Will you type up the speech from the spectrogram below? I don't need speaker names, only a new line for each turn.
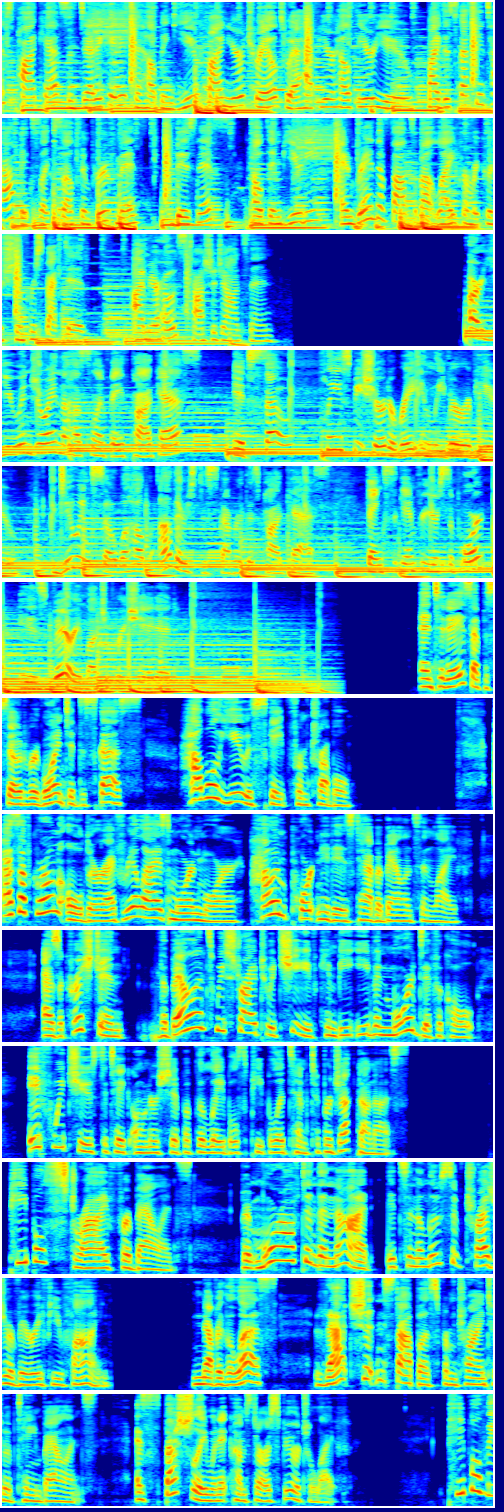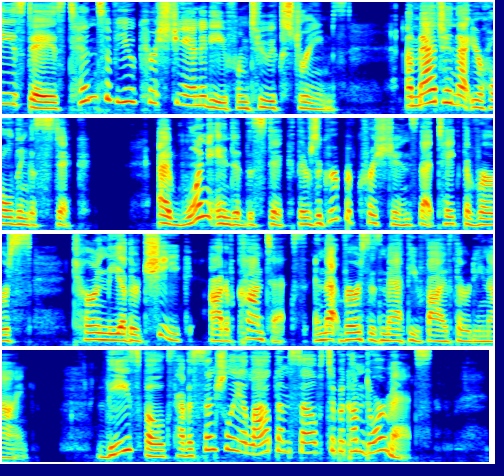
This podcast is dedicated to helping you find your trail to a happier, healthier you by discussing topics like self improvement, business, health and beauty, and random thoughts about life from a Christian perspective. I'm your host, Tasha Johnson. Are you enjoying the Hustle and Faith podcast? If so, please be sure to rate and leave a review. Doing so will help others discover this podcast. Thanks again for your support. It is very much appreciated. In today's episode, we're going to discuss how will you escape from trouble? As I've grown older, I've realized more and more how important it is to have a balance in life. As a Christian, the balance we strive to achieve can be even more difficult if we choose to take ownership of the labels people attempt to project on us. People strive for balance, but more often than not, it's an elusive treasure very few find. Nevertheless, that shouldn't stop us from trying to obtain balance, especially when it comes to our spiritual life. People these days tend to view Christianity from two extremes. Imagine that you're holding a stick. At one end of the stick, there's a group of Christians that take the verse, turn the other cheek, out of context, and that verse is Matthew 5:39. These folks have essentially allowed themselves to become doormats.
